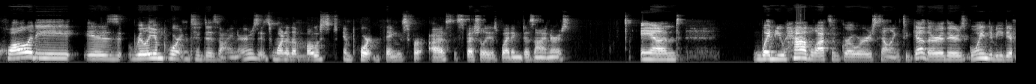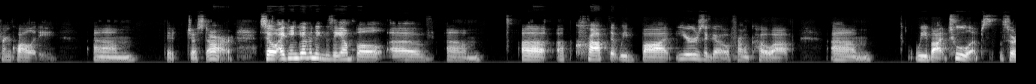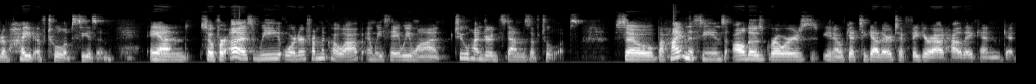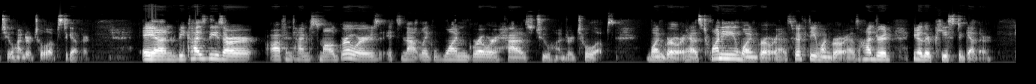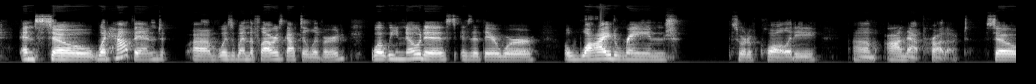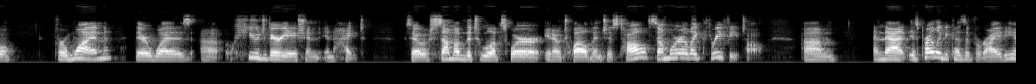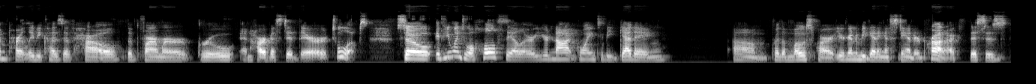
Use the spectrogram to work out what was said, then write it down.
quality is really important to designers. It's one of the most important things for us, especially as wedding designers. And when you have lots of growers selling together, there's going to be different quality. Um, there just are. So I can give an example of um, a, a, crop that we bought years ago from a co-op. Um, we bought tulips, sort of height of tulip season. And so for us, we order from the co-op and we say we want 200 stems of tulips. So behind the scenes, all those growers, you know, get together to figure out how they can get 200 tulips together. And because these are oftentimes small growers, it's not like one grower has 200 tulips. One grower has 20, one grower has 50, one grower has 100. You know, they're pieced together. And so what happened um, was when the flowers got delivered, what we noticed is that there were a wide range sort of quality um, on that product. So, for one, there was a huge variation in height. So some of the tulips were, you know, 12 inches tall. Some were like three feet tall. Um, and that is partly because of variety and partly because of how the farmer grew and harvested their tulips. So if you went to a wholesaler, you're not going to be getting, um, for the most part, you're going to be getting a standard product. This is,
